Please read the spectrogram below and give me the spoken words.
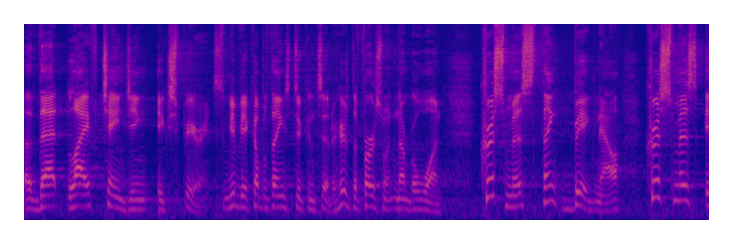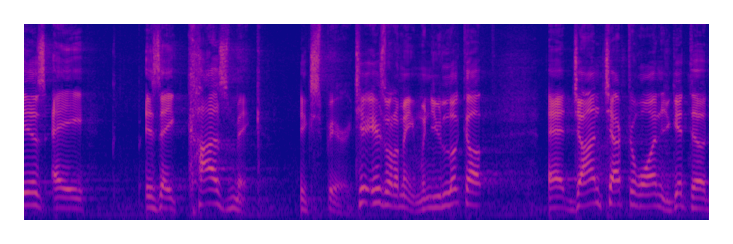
uh, that life changing experience. I'll give you a couple things to consider. Here's the first one, number one. Christmas, think big now. Christmas is a is a cosmic experience. Here's what I mean. When you look up at John chapter 1, you get to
